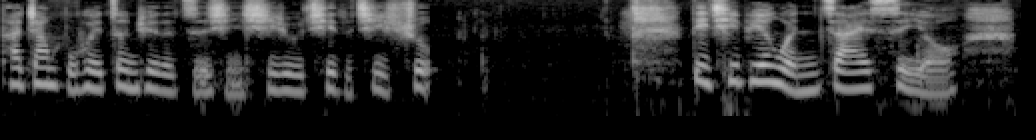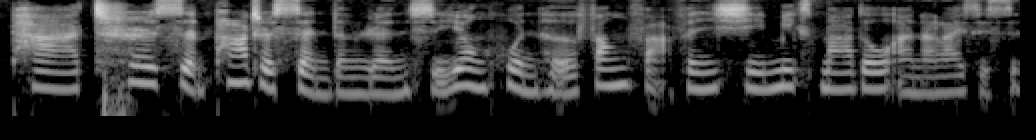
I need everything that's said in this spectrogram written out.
他将不会正确的执行吸入器的技术。第七篇文摘是由 Patterson、Patterson 等人使用混合方法分析 （Mixed Model Analysis）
